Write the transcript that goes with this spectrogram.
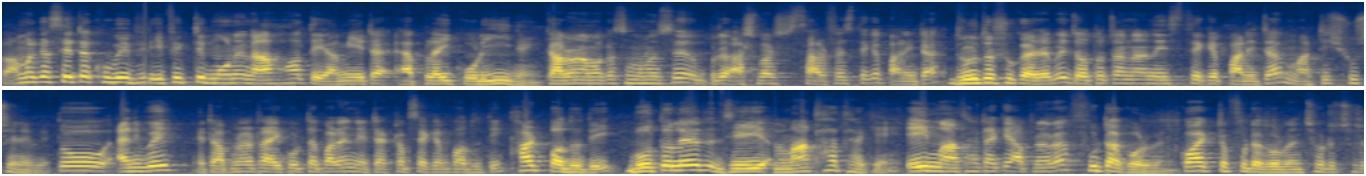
তো আমার কাছে এটা খুবই ইফেক্টিভ মনে না হতে আমি এটা অ্যাপ্লাই করিই নাই। কারণ আমার কাছে মনে হচ্ছে আশপাশ সারফেস থেকে পানিটা দ্রুত শুকায় যাবে, যতটা না নিচ থেকে পানিটা মাটি শুষে নেবে। তো এনিওয়ে এটা আপনারা ট্রাই করতে পারেন, এটা একটা সেকেন্ড পদ্ধতি। থার্ড পদ্ধতি, বোতলের যে মাথা থাকে, এই মাথাটাকে আপনারা ফুটা করবেন। কয়েকটা ফুটা করবেন, ছোট ছোট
